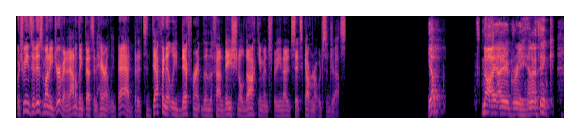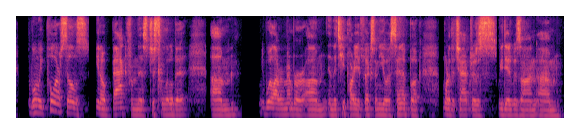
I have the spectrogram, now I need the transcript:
which means it is money driven. And I don't think that's inherently bad, but it's definitely different than the foundational documents for the United States government would suggest. Yep. No, I, I agree. And I think when we pull ourselves, you know, back from this just a little bit, um, well, I remember um, in the Tea Party Effects on the U.S. Senate book, one of the chapters we did was on um,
